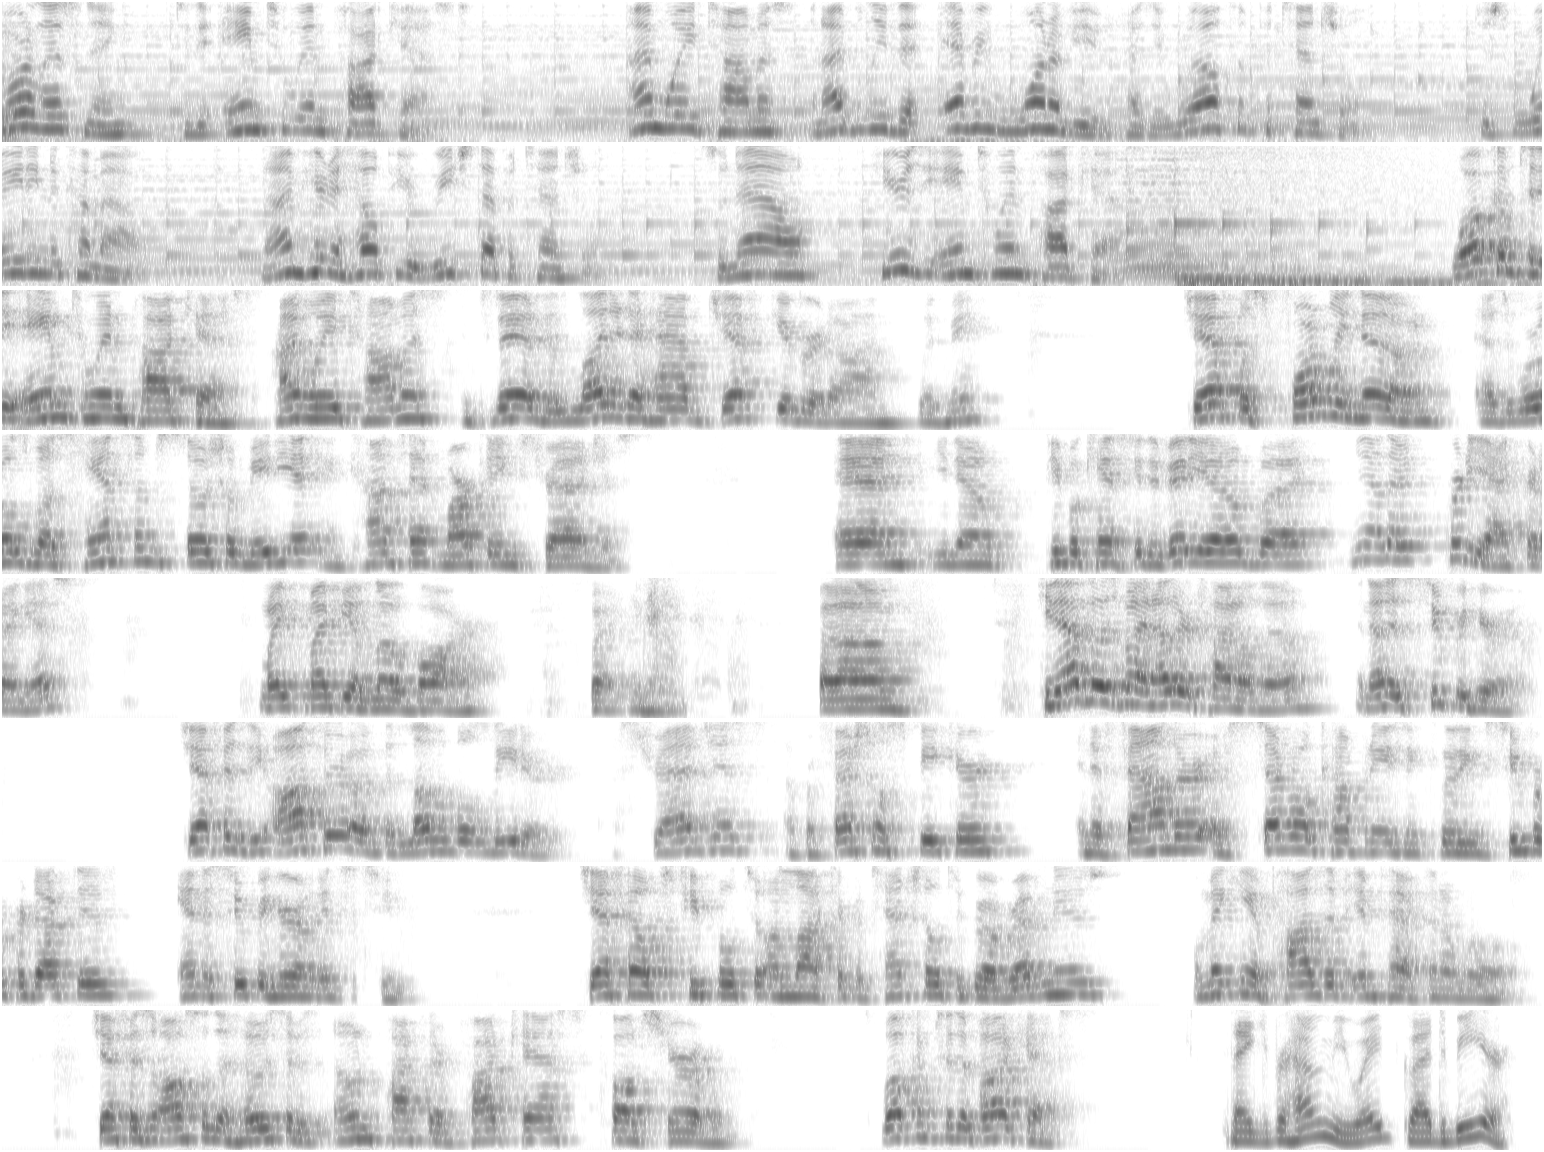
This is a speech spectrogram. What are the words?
You're listening to the Aim to Win podcast. I'm Wade Thomas, and I believe that every one of you has a wealth of potential just waiting to come out. And I'm here to help you reach that potential. So now, here's the Aim to Win podcast. Welcome to the Aim to Win podcast. I'm Wade Thomas, and today I'm delighted to have Jeff Gibbard on with me. Jeff was formerly known as the world's most handsome social media and content marketing strategist. And you know, people can't see the video, but you know, they're pretty accurate, I guess. Might might be a low bar, but you know. um, he now goes by another title though, and that is superhero. Jeff is the author of The Lovable Leader, a strategist, a professional speaker, and a founder of several companies, including Super Productive and the Superhero Institute. Jeff helps people to unlock their potential to grow revenues while making a positive impact on the world. Jeff is also the host of his own popular podcast called Shareable. So welcome to the podcast. Thank you for having me, Wade. Glad to be here.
